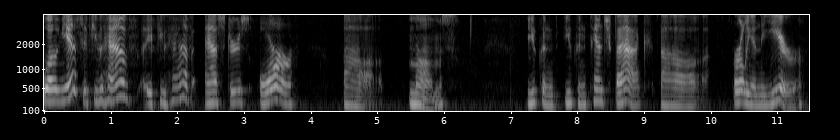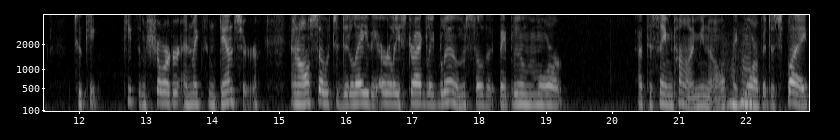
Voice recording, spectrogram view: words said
Well, yes. If you have if you have asters or uh, mums, you can you can pinch back uh, early in the year to keep keep them shorter and make them denser, and also to delay the early straggly blooms so that they bloom more at the same time. You know, make more of a display.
